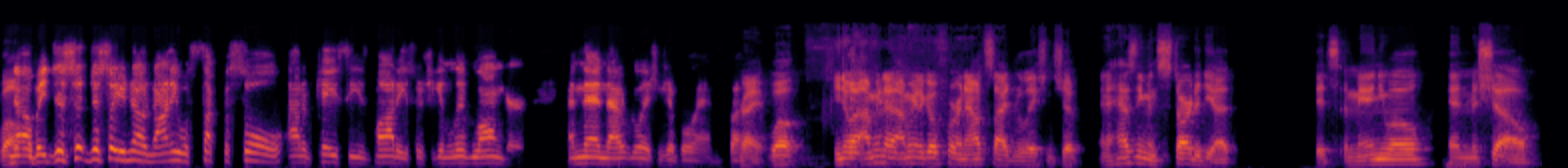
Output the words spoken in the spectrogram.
Well, no, but just just so you know, Nany will suck the soul out of Kaycee's body so she can live longer, and then that relationship will end. But Right. Well, you know what? I'm gonna I'm gonna go for an outside relationship, and it hasn't even started yet. It's Emmanuel and Michelle.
